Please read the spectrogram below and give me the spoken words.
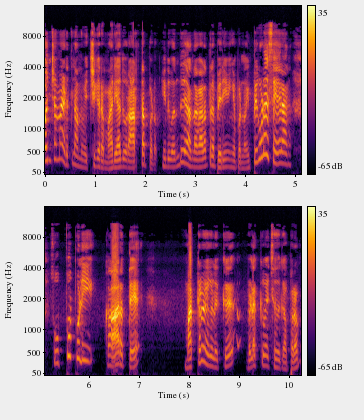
கொஞ்சமாக எடுத்து நம்ம வச்சுக்கிற மாதிரி அது ஒரு அர்த்தப்படும். இது வந்து அந்த காலத்தில் பெரியவங்க பண்ணுவோம் இப்போ கூட செய்கிறாங்க ஸோ உப்பு புளி காரத்தை மற்றவர்களுக்கு விளக்கு வச்சதுக்கப்புறம்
